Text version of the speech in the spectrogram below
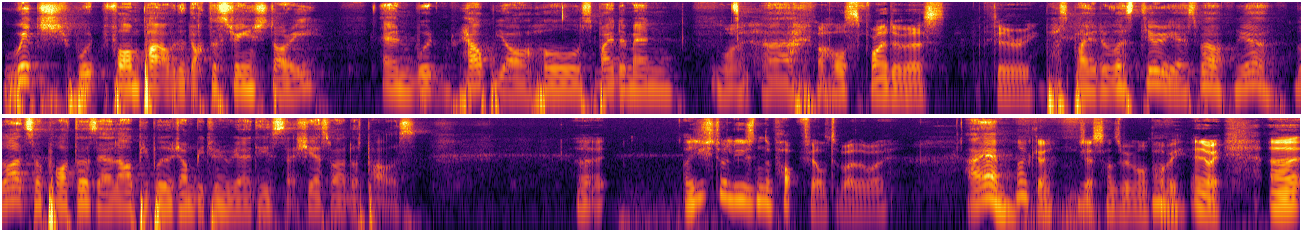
which would form part of the Doctor Strange story and would help your whole Spider-Man, What? uh, A whole Spider Verse theory. Spider-Verse theory as well. Yeah, lots of portals that allow people to jump between realities. That she has one of those powers. Uh, are you still using the pop filter, by the way? I am. Okay, just sounds a bit more poppy. Anyway, uh,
